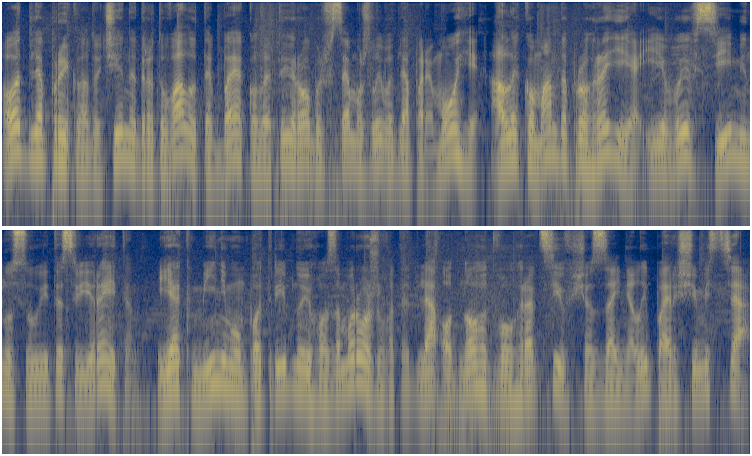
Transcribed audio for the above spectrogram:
От для прикладу, чи не дратувало тебе, коли ти робиш все можливе для перемоги, але команда програє і ви всі мінусуєте свій рейтинг. Як мінімум потрібно його заморожувати для одного-двох гравців, що зайняли перші місця.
